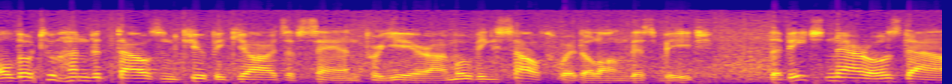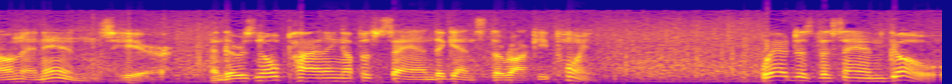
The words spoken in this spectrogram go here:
Although 200,000 cubic yards of sand per year are moving southward along this beach, the beach narrows down and ends here, and there is no piling up of sand against the rocky point. Where does the sand go?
